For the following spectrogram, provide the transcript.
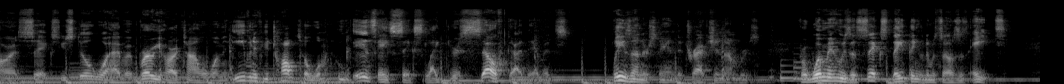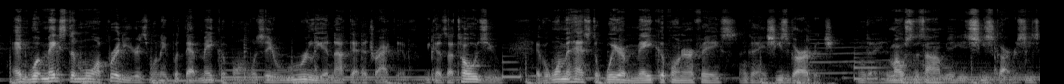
or a six, you still will have a very hard time with women, even if you talk to a woman who is a six, like yourself, goddammit. Please understand the traction numbers. For women who's a six, they think of themselves as eights. And what makes them more prettier is when they put that makeup on, which they really are not that attractive. Because I told you, if a woman has to wear makeup on her face, okay, she's garbage. Okay, most of the time she's garbage. She's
